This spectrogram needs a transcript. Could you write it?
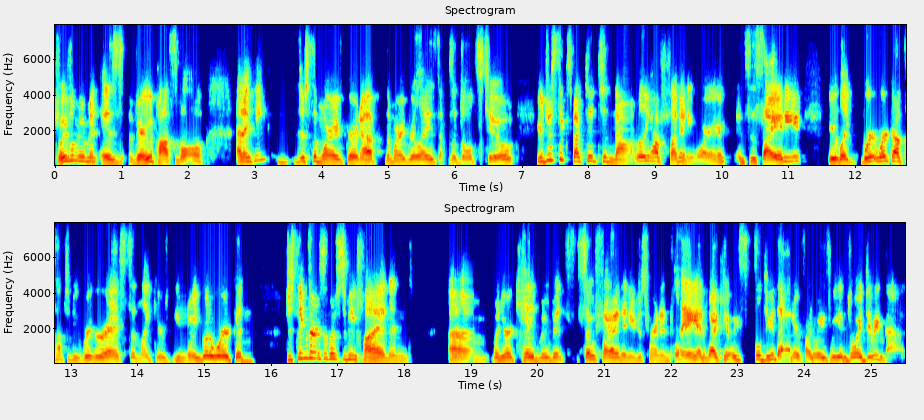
Joyful movement is very possible. And I think just the more I've grown up, the more I've realized as adults too, you're just expected to not really have fun anymore in society. You're like work workouts have to be rigorous and like you're you know, you go to work and just things aren't supposed to be fun and um, when you're a kid, movement's so fun and you just run and play. And why can't we still do that or find ways we enjoy doing that?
